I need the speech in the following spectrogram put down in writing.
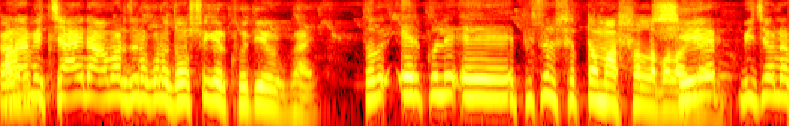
কারণ আমি চাই না আমার জন্য কোনো দর্শকের ক্ষতি হোক ভাই। তবে এর কোলে পিছনের শেপটা মার্শাল্লাহ বলা পিছনে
